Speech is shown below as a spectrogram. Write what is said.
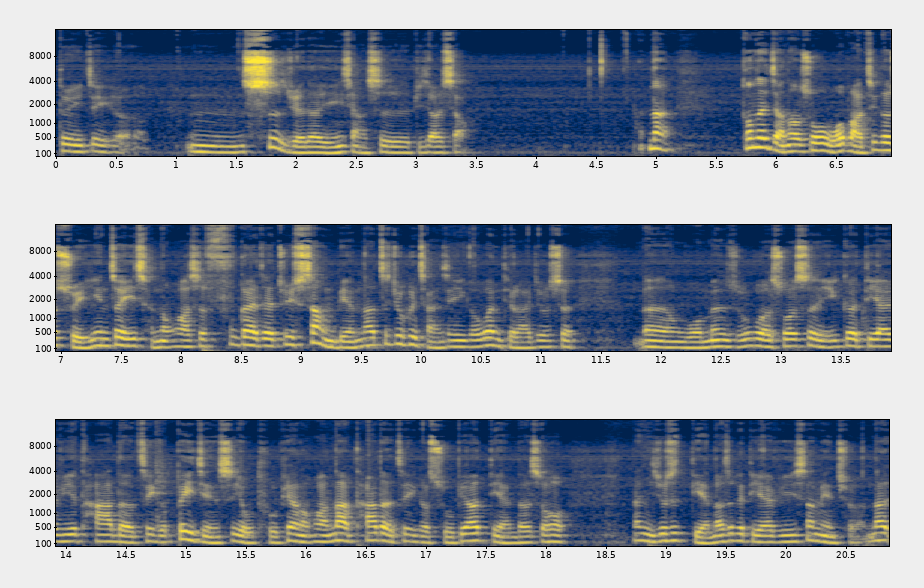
对这个嗯视觉的影响是比较小。那刚才讲到说，我把这个水印这一层的话是覆盖在最上边，那这就会产生一个问题了，就是，嗯，我们如果说是一个 div，它的这个背景是有图片的话，那它的这个鼠标点的时候，那你就是点到这个 div 上面去了。那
